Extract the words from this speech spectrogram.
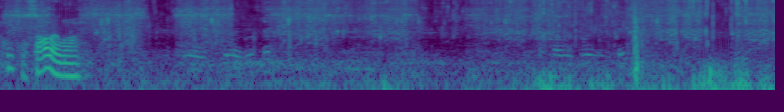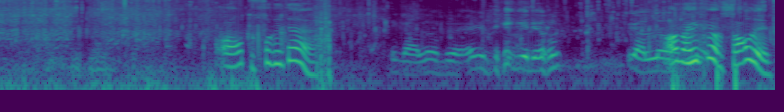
Nice A solid one. Oh, what the fuck is that? He got a little bit of everything in him. He got a I little. was like, he felt solid.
